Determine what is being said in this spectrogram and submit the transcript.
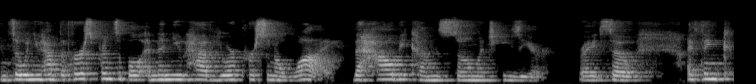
And so when you have the first principle and then you have your personal why, the how becomes so much easier, right? So I think,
